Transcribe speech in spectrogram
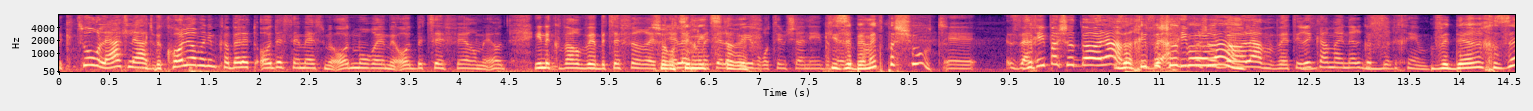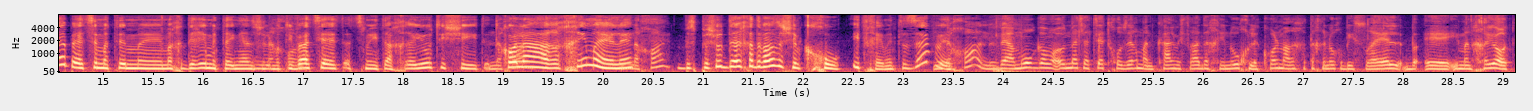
בקיצור, לאט לאט, וכל יום אני מקבלת עוד אס.אם.אס מעוד מורה, מעוד בית ספר, מאוד... הנה כבר בבית ספר תלך בתל. אביב, רוצים שאני אדבר כי זה. באמת פשוט. אה, זה הכי פשוט בעולם. זה הכי פשוט הכי פשוט בעולם. בעולם, ותראי כמה אנרגיות צריכים. ודרך זה בעצם אתם אה, מחדירים את העניין של נכון. מוטיבציה עצמית, אחריות אישית, את נכון. כל הערכים האלה, נכון. פשוט דרך הדבר הזה של קחו איתכם את הזבל. נכון, ואמור גם עוד מעט לצאת חוזר מנכ"ל משרד החינוך לכל מערכת החינוך בישראל אה, עם הנחיות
